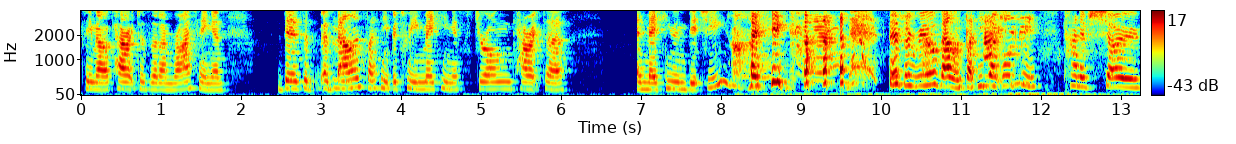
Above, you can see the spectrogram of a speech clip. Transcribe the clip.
female characters that I'm writing, and there's a, a balance I think between making a strong character and making them bitchy. Like Yeah. there's a real balance. Like you don't want to kind of show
